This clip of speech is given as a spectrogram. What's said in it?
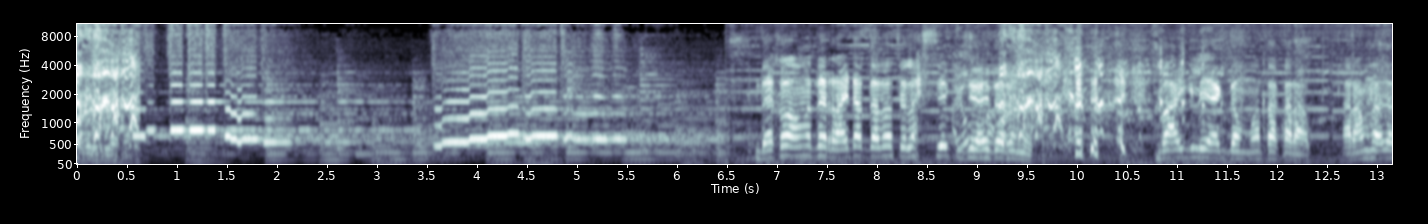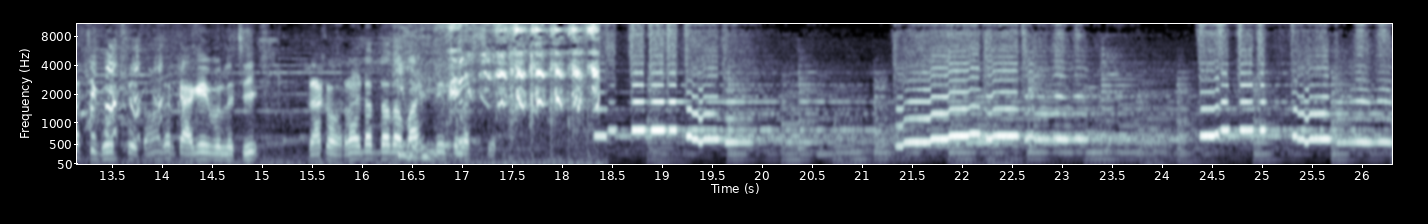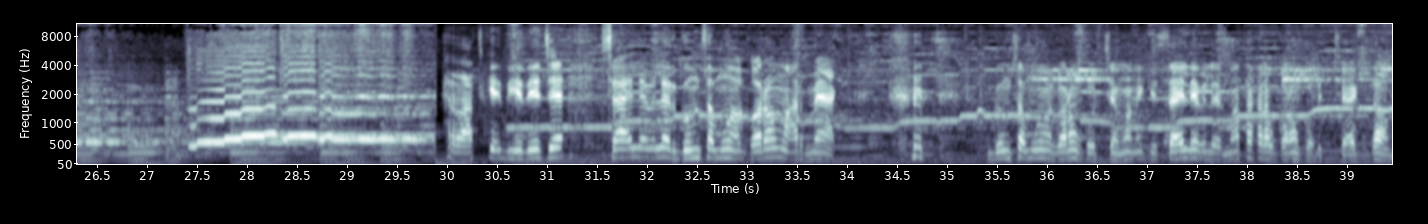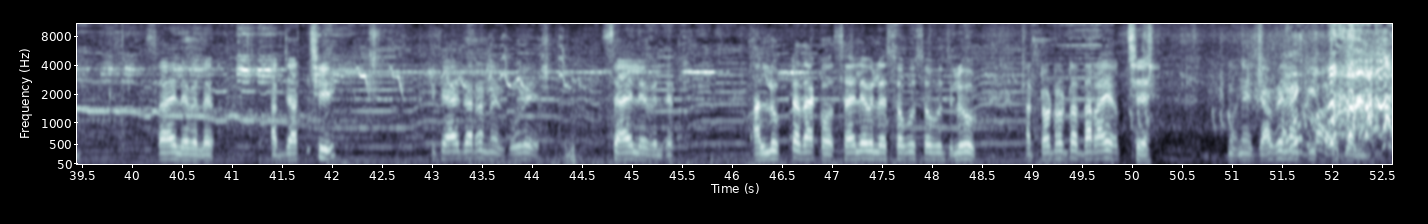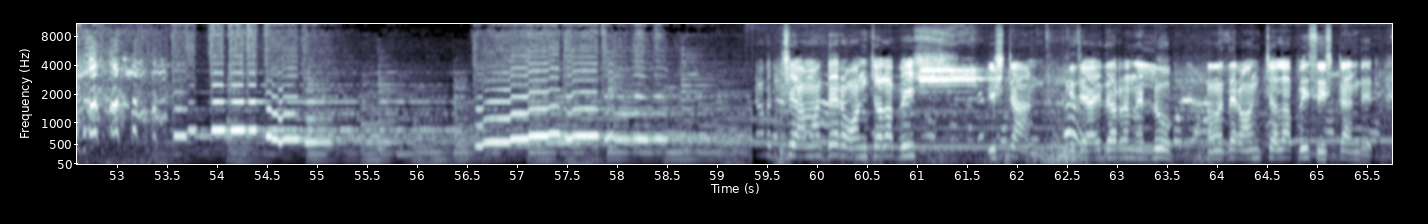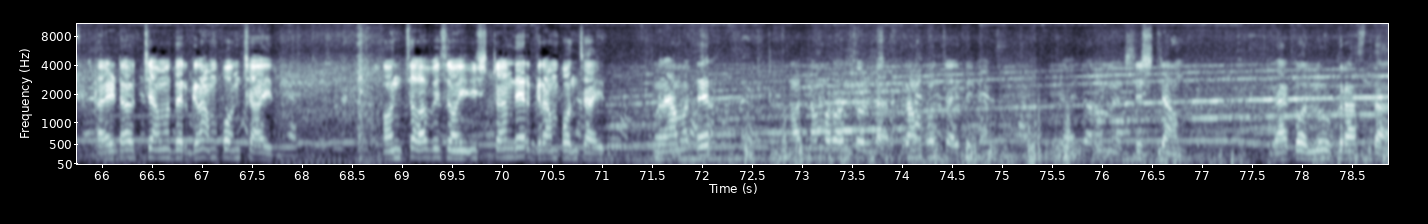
দেখো আমাদের রাইডার দাদা চলে আসছে কিছু এই ধরনের। বাইক নিয়ে একদম মাথা খারাপ। আর আমরা যাচ্ছি ঘুরতে, তোমাদেরকে আগেই বলেছি। দেখো, রাইডার দাদা বাইক নিয়ে চলে আসছে। আজকে দিয়ে দিয়েছে সাই লেভেলের গুমসামুয়া গরম আর ম্যাক। গুমসামুয়া গরম করছে মানে কি সাই লেভেলের মাথা খারাপ গরম করছে একদম। সাই লেভেলের। আর যাচ্ছি। এই ধরনের ঘুরে সাই লেভেলের আর লুকটা দেখো সাই লেভেলের সবুজ সবুজ লুক। আর টোটোটা দাঁড়াই হচ্ছে। মানে যাবে নাকি তার জন্য? হচ্ছে আমাদের অঞ্চল অফিস স্ট্যান্ড। কিছু এই ধরনের লোক আমাদের অঞ্চল অফিস স্ট্যান্ডের। আর এটা হচ্ছে আমাদের গ্রাম পঞ্চায়েত। অঞ্চল অফিস স্ট্যান্ডের গ্রাম পঞ্চায়েত। মানে আমাদের আট নম্বর অঞ্চলটা, গ্রাম পঞ্চায়েত এই ধরনের সিস্টেম দেখো, লুক রাস্তা।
